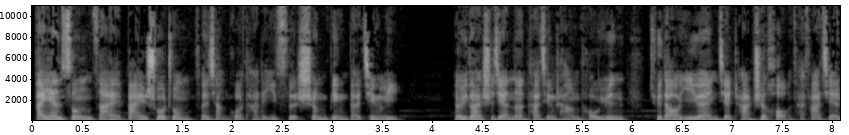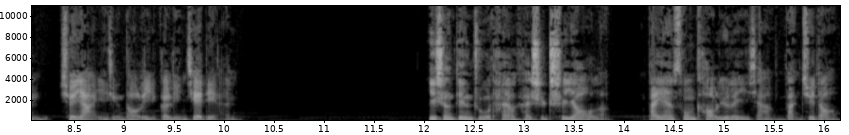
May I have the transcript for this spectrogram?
白岩松在《白说》中分享过他的一次生病的经历。有一段时间呢，他经常头晕，去到医院检查之后，才发现血压已经到了一个临界点。医生叮嘱他要开始吃药了。白岩松考虑了一下，婉拒道：“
